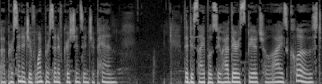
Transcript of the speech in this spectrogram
a percentage of 1% of Christians in Japan. The disciples who had their spiritual eyes closed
